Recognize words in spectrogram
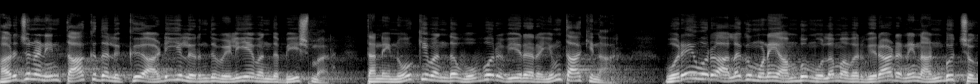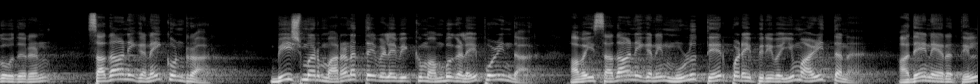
அர்ஜுனனின் தாக்குதலுக்கு அடியிலிருந்து வெளியே வந்த பீஷ்மர் தன்னை நோக்கி வந்த ஒவ்வொரு வீரரையும் தாக்கினார். ஒரே ஒரு அலகுமுனை அம்பு மூலம் அவர் விராடனின் அன்பு சகோதரன் சதானிகனை கொன்றார். பீஷ்மர் மரணத்தை விளைவிக்கும் அம்புகளை பொழிந்தார். அவை சதானிகனின் முழு தேர்ப்படை பிரிவையும் அழித்தன. அதே நேரத்தில்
